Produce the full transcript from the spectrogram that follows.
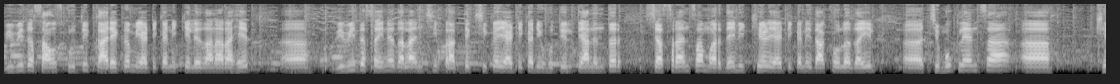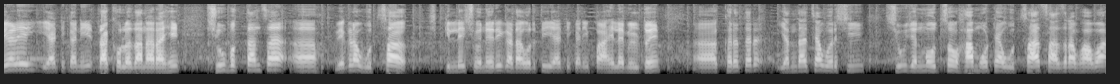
विविध सांस्कृतिक कार्यक्रम या ठिकाणी केले जाणार आहेत. विविध सैन्य दलांची प्रात्यक्षिकं या ठिकाणी होतील. त्यानंतर शस्त्रांचा मर्देनी खेळ या ठिकाणी दाखवला जाईल. चिमुकल्यांचा खेळ या ठिकाणी दाखवला जाणार आहे. शिवभक्तांचा वेगळा उत्साह किल्ले शिवनेरी गडावरती या ठिकाणी पाहायला मिळतोय. खरं तर यंदाच्या वर्षी शिवजन्मोत्सव हा मोठ्या उत्साहात साजरा व्हावा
